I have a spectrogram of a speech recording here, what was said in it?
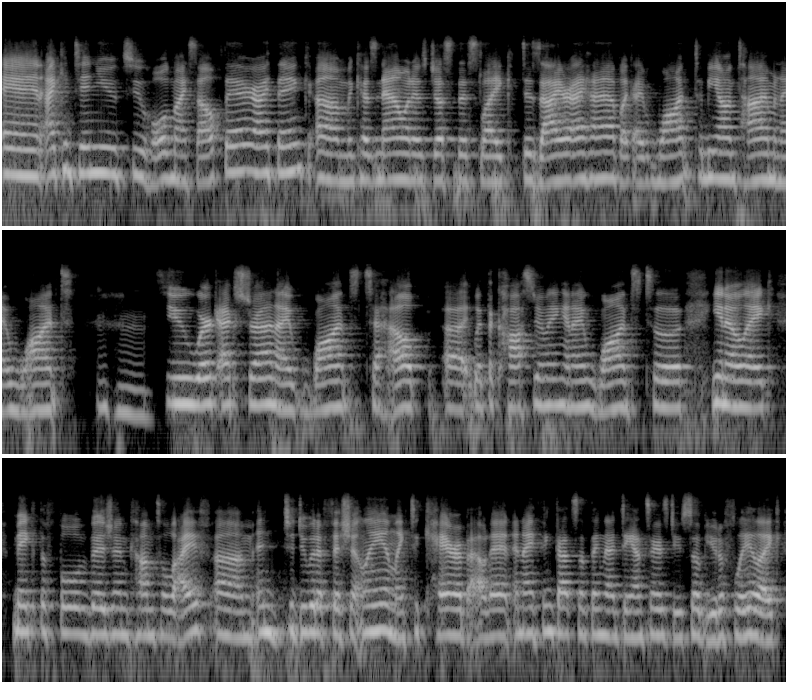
and I continue to hold myself there, I think, um, because now it is just this like desire I have. Like I want to be on time and I want mm-hmm. to work extra and I want to help uh, with the costuming and I want to, you know, like make the full vision come to life um, and to do it efficiently and like to care about it. And I think that's something that dancers do so beautifully. Like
